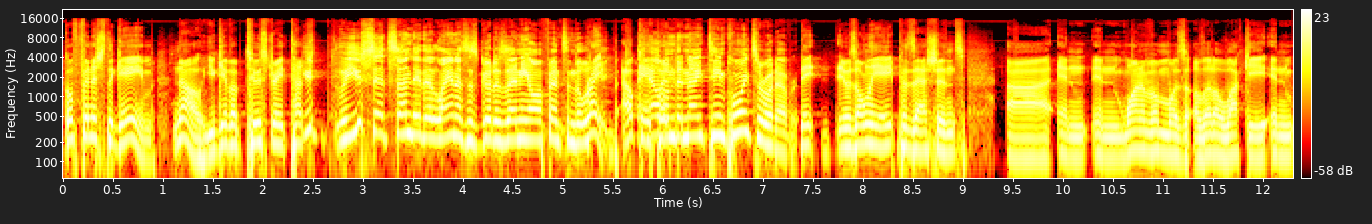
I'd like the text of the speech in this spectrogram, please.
Go finish the game. No, you give up two straight touch. You, well, you said Sunday that Atlanta's as good as any offense in the league. Right, okay, They held them to 19 points or whatever. They, it was only eight possessions. Uh, and and one of them was a little lucky, and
